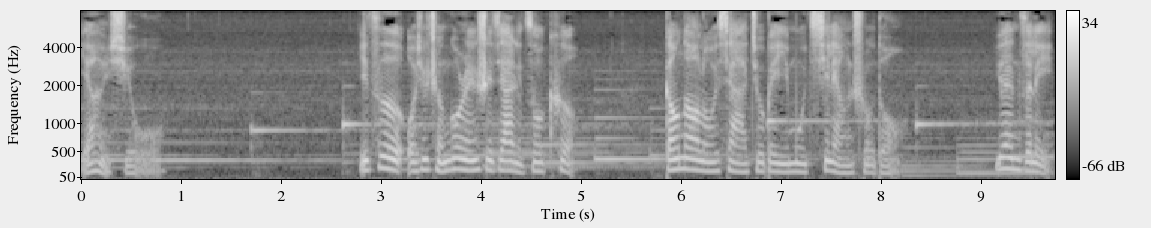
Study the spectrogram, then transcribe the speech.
也很虚无。一次，我去成功人士家里做客，刚到楼下就被一幕凄凉触动。院子里，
